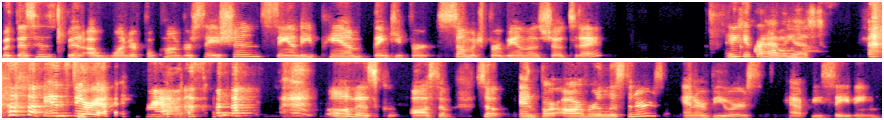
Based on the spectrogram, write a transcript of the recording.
But this has been a wonderful conversation. Sandy, Pam, thank you for so much for being on the show today. Thank Thanks you for having us. In stereo for having us. oh, that's awesome. So, and for our listeners and our viewers, happy saving.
